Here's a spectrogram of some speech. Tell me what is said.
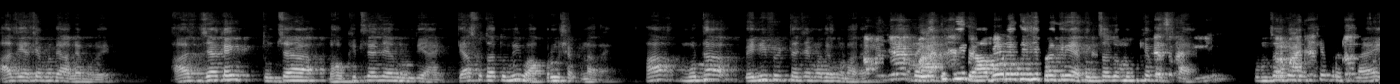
आज याच्यामध्ये आल्यामुळे आज ज्या काही तुमच्या भावकीतल्या ज्या नोंदी आहेत त्या सुद्धा तुम्ही वापरू शकणार आहे. हा मोठा बेनिफिट त्याच्यामध्ये होणार आहे. म्हणजे राबवण्याची जी प्रक्रिया आहे, तुमचा जो मुख्य प्रश्न आहे. तुमचा जो मुख्य प्रश्न आहे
